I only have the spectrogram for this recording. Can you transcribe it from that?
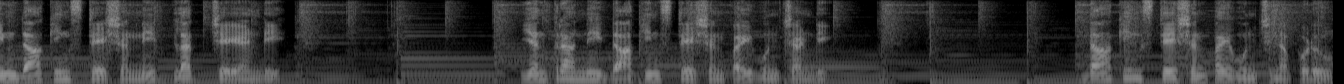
ఇన్ డాకింగ్ స్టేషన్ని ప్లగ్ చేయండి. యంత్రాన్ని డాకింగ్ స్టేషన్పై ఉంచండి. డాకింగ్ స్టేషన్పై ఉంచినప్పుడు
